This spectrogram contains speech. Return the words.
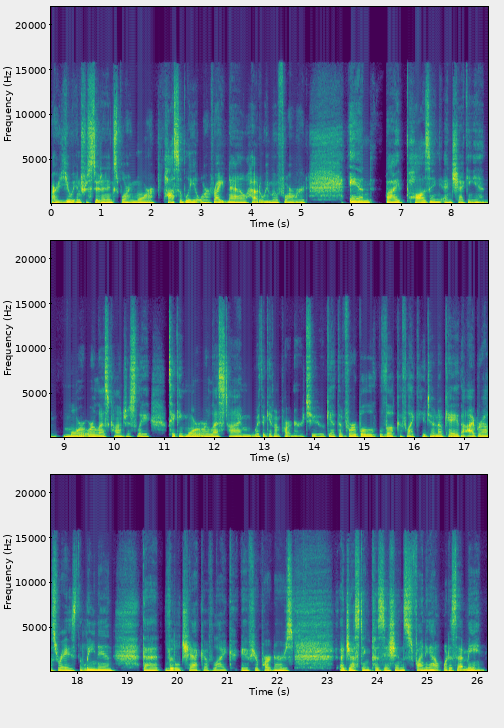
Are you interested in exploring more, possibly, or right now? How do we move forward? And by pausing and checking in more or less consciously, taking more or less time with a given partner to get the verbal look of like, you doing okay? The eyebrows raised, the lean in, that little check of like, if your partner's adjusting positions, finding out what does that mean?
